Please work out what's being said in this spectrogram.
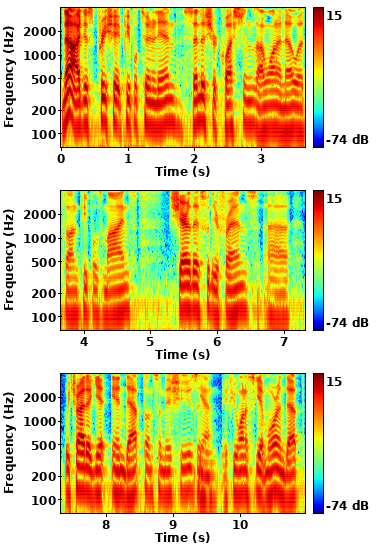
No, I just appreciate people tuning in. Send us your questions. I want to know what's on people's minds. Share this with your friends. Uh, we try to get in depth on some issues, and Yeah. if you want us to get more in depth,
